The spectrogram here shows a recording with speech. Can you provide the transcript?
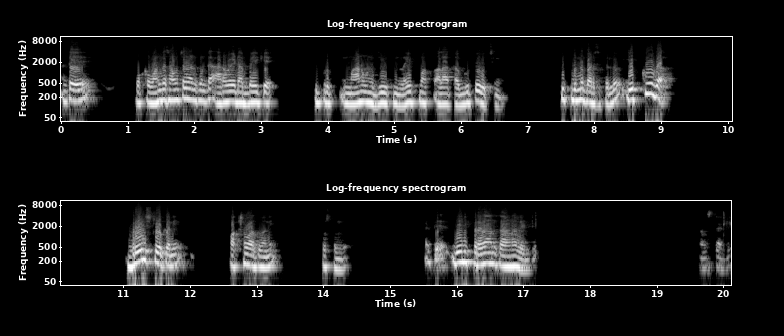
అంటే ఒక వంద సంవత్సరాలు అనుకుంటే అరవై డెబ్బైకే ఇప్పుడు మానవుని జీవితం లైఫ్ మొత్తం అలా తగ్గుతూ వచ్చింది. ఇప్పుడున్న పరిస్థితుల్లో ఎక్కువగా బ్రెయిన్ స్ట్రోక్ అని పక్షవాతం అని వస్తుంది. అయితే దీనికి ప్రధాన కారణాలు ఏంటి? నమస్తే అండి.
